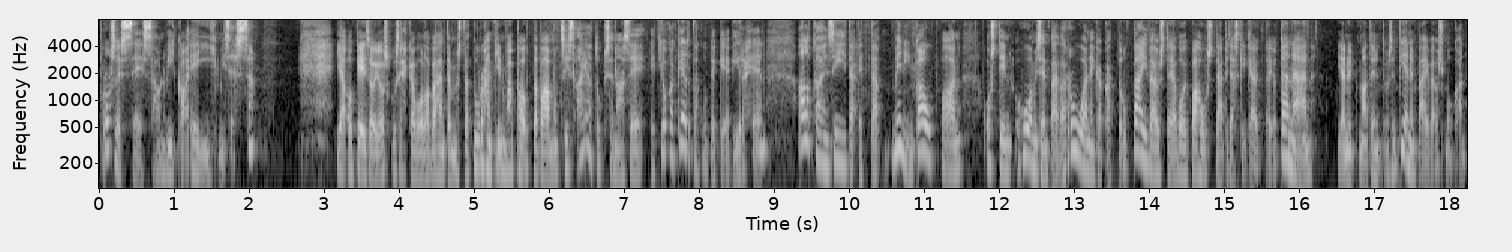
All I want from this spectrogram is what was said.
prosesseissa on vika ei ihmisessä. Ja okei, se on joskus ehkä voi olla vähän tämmöistä turhankin vapauttavaa, mutta siis ajatuksena se, että joka kerta kun tekee virheen, alkaen siitä, että menin kauppaan, ostin huomisen päivän ruoan enkä katsonut päiväystä ja voi pahustaa, pitäisikin käyttää jo tänään, ja nyt mä oon tehnyt tämmöisen pienen päiväysmokan.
